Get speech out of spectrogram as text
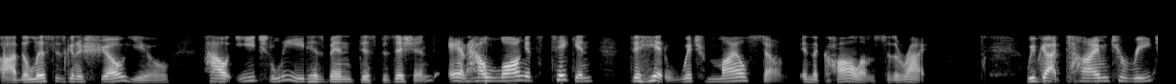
Uh, the list is going to show you how each lead has been dispositioned and how long it's taken to hit which milestone in the columns to the right. We've got time to reach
